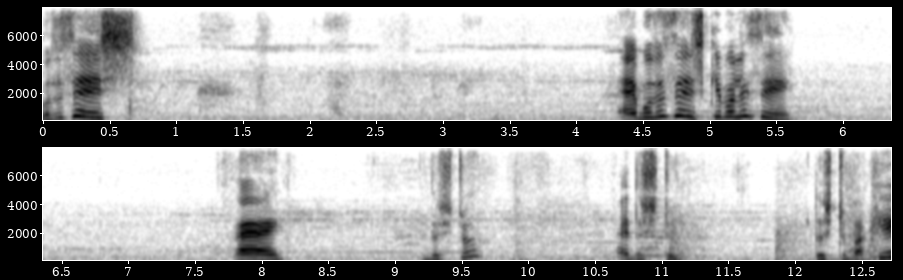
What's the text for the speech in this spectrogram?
বুঝেছিস? এই বুঝেছিস? কি বলেছি? এই, দুষ্টু। এই, দুষ্টু। দুষ্টু পাখি।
